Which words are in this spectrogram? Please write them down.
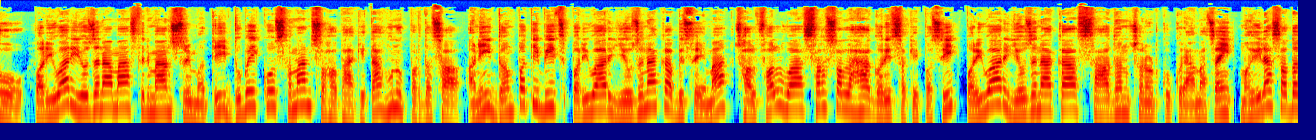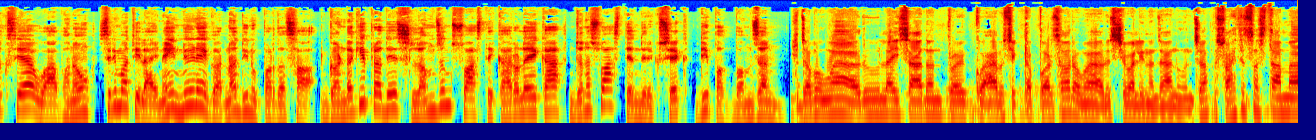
हो, परिवार योजनामा श्रीमान श्रीमती दुवैको समान सहभागिता हुनुपर्दछ अनि दम्पति बीच परिवार योजनाका विषयमा छलफल वा सरसल्लाह गरिसकेपछि परिवार योजनाका साधन छनौटको कुरामा चाहिँ महिला सदस्य वा भनौ श्रीमतीलाई नै निर्णय गर्न दिनुपर्दछ। गण्डकी प्रदेश लमजुङ स्वास्थ्य कार्यालयका जनस्वास्थ्य निरीक्षक दीपक बमजन। जब उहाँहरूलाई साधन प्रयोगको आवश्यकता पर्छ र उहाँहरू सेवा लिन जानुहुन्छ स्वास्थ्य संस्थामा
